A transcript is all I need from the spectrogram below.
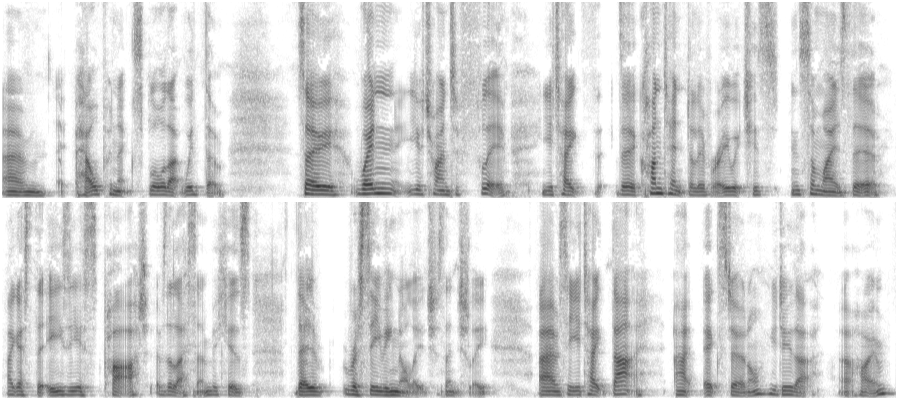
um, help and explore that with them. So when you're trying to flip, you take the, content delivery, which is in some ways the, I guess, the easiest part of the lesson because they're receiving knowledge essentially. Um, so you take that at external, you do that at home,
